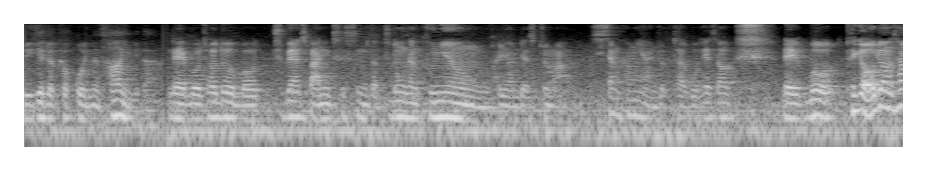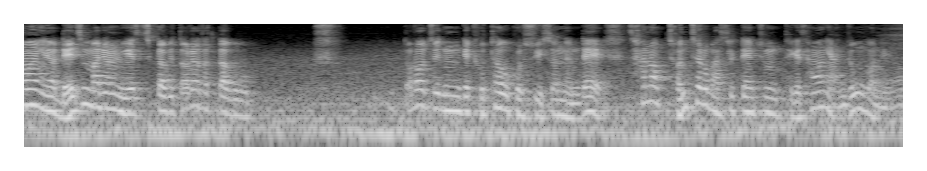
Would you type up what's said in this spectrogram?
위기를 겪고 있는 상황입니다. 네, 뭐 저도 뭐 주변에서 많이 듣습니다. 부동산 금융 관련돼서 좀 아, 시장 상황이 안 좋다고 해서 네, 뭐 되게 어려운 상황이네요. 내 집 마련을 위해서 집값이 떨어졌다고 떨어지는 게 좋다고 볼 수 있었는데 산업 전체로 봤을 때는 좀 되게 상황이 안 좋은 거네요.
